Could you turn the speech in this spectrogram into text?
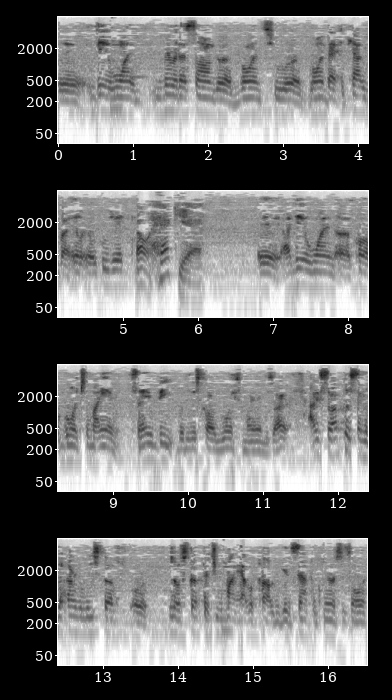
uh, did one. Remember that song uh, "Going to uh, Going Back to Cali" by LL Cool J? Oh, heck yeah. Yeah, I did one uh, called "Going to Miami." Same beat, but it's called "Going to Miami." So I, I so I put some of the unreleased stuff, or you know, stuff that you might have a problem getting sample clearances on.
